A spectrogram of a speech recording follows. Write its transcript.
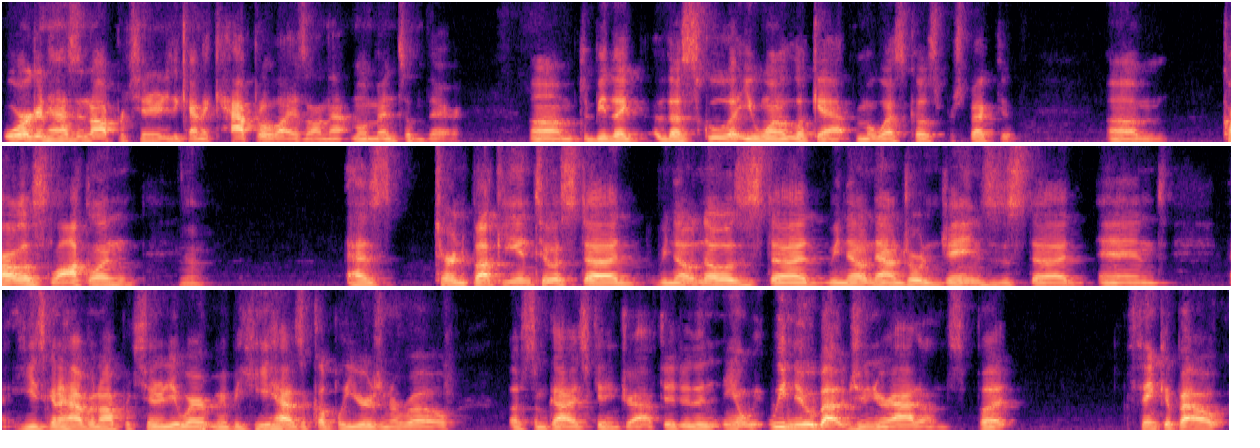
Oregon has an opportunity to kind of capitalize on that momentum there, um, to be like the school that you want to look at from a West Coast perspective. Um, Carlos Locklyn yeah. has turned Bucky into a stud. We know Noah's a stud. We know now Jordan James is a stud, and he's going to have an opportunity where maybe he has a couple years in a row of some guys getting drafted. And then, you know, we, we knew about Junior Adams, but think about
